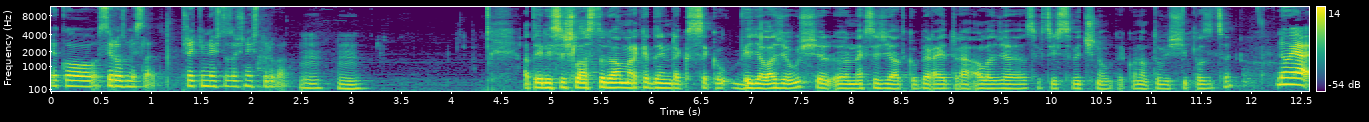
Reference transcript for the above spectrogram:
jako si rozmyslet předtím, než to začneš studovat. Hmm, hmm. A ty, když jsi šla studovat marketing, tak jsi jako věděla, že už eh, nechceš dělat copywritera, ale že se chceš switchnout jako na tu vyšší pozici? No já,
